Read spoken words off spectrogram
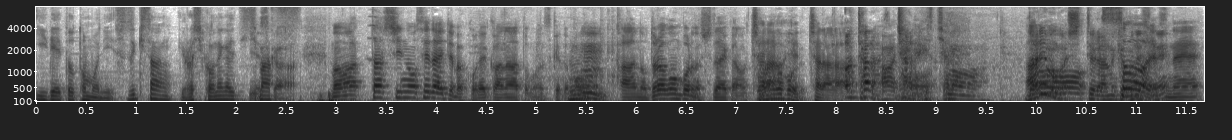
入れとともに鈴木さんよろしくお願いいいします。ですか、まあ、私の世代といえばこれかなと思うんですけども「うん。あのドラゴンボール」の主題歌の「チャラヘッチャラ」チャラ。チャラ。誰もが知ってるあの曲そうでね。ですすね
